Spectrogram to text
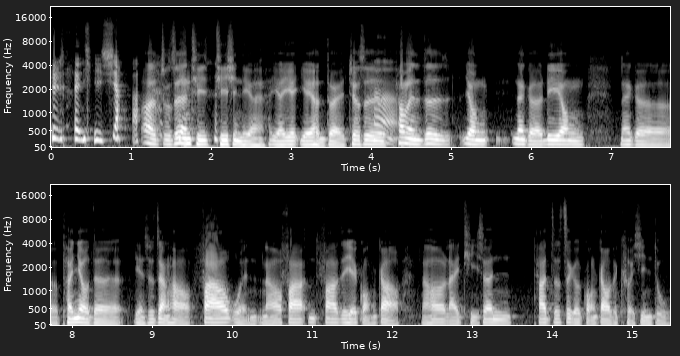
认一下。呃，主持人提提醒你也也也很对，就是他们是用那个利用那个朋友的脸书账号发文，然后发发这些广告，然后来提升。他的这个广告的可信度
